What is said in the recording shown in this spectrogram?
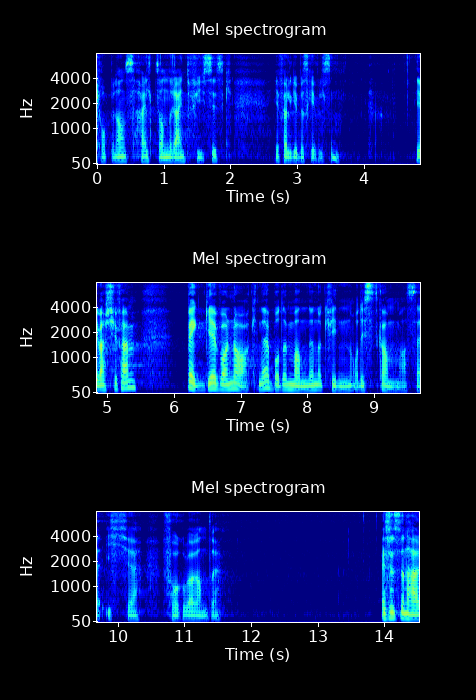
kroppen hans helt sånn rent fysisk, ifølge beskrivelsen. I vers 25 begge var nakne, både mannen og kvinnen, og de skamma seg ikke for hverandre. Jeg syns denne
